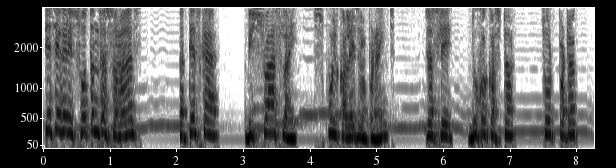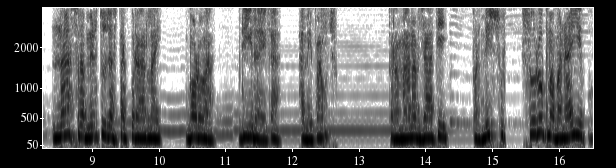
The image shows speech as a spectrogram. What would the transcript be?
त्यसै गरी स्वतन्त्र समाज र त्यसका विश्वासलाई स्कुल कलेजमा पढाइन्छ जसले दुःख कष्ट चोटपटक नाश र मृत्यु जस्ता कुराहरूलाई बढुवा दिइरहेका हामी पाउँछौँ। तर मानव जाति परमेश्वर स्वरूपमा बनाइएको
